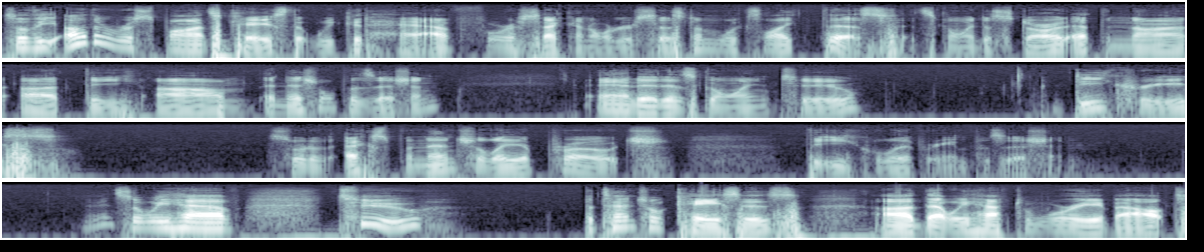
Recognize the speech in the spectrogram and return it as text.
So the other response case that we could have for a second order system looks like this. It's going to start at the, non, uh, the um, initial position and it is going to decrease, sort of exponentially approach the equilibrium position. Right, so we have two potential cases uh, that we have to worry about,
